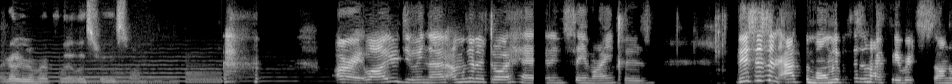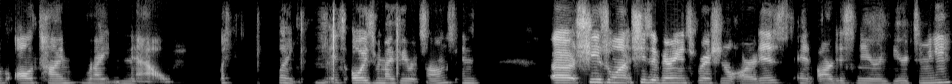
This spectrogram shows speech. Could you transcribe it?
I gotta go to my playlist for this one. All right. While you're doing that, I'm gonna go ahead and say mine because this isn't at the moment, but this is my favorite song of all time right now. Like, like it's always been my favorite songs, and uh, she's one. She's a very inspirational artist, and artist near and dear to me,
